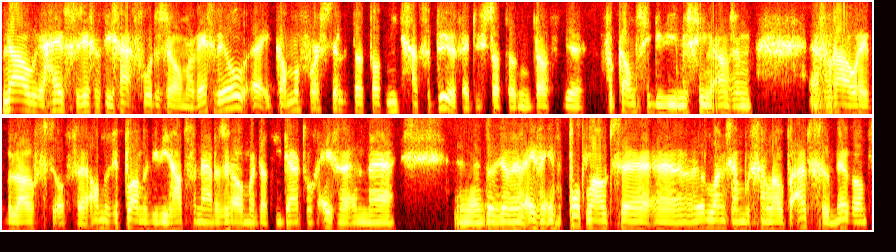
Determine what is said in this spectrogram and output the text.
Nou, hij heeft gezegd dat hij graag voor de zomer weg wil. Uh, ik kan me voorstellen dat dat niet gaat gebeuren. Dus dat, de vakantie die hij misschien aan zijn vrouw heeft beloofd... of uh, andere plannen die hij had voor na de zomer... dat hij daar toch even een... Uh, dat hij even in potlood langzaam moet gaan lopen uitgummen. Want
